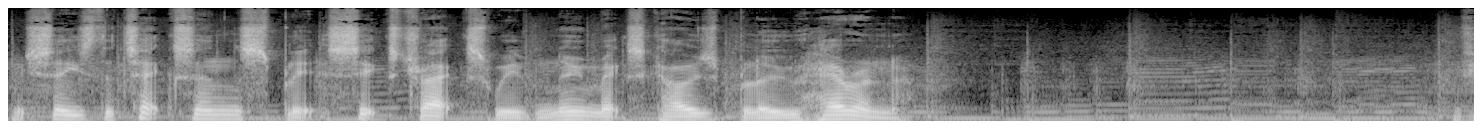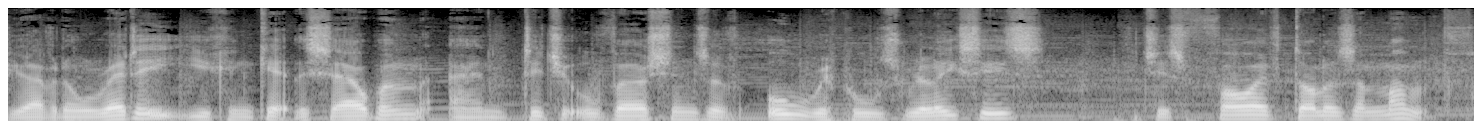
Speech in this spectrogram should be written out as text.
which sees the Texans split six tracks with New Mexico's Blue Heron. If you haven't already, you can get this album and digital versions of all Ripple's releases for just $5 a month.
